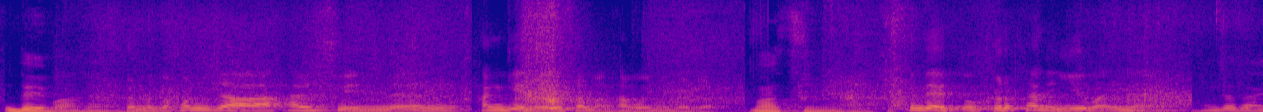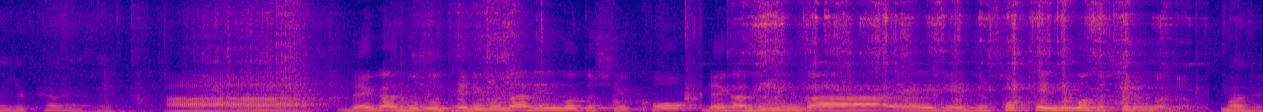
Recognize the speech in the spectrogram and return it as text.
네, 맞아요. 그러니까 혼자 할 수 있는 한계 내에서만 하고 있는 거죠. 맞습니다. 근데 또 그렇게 하는 이유가 있나요? 혼자 다니기 편해서요. 아, 내가 누구 데리고 다니는 것도 싫고, 내가 누군가에게 좀 속해 있는 것도 싫은 거죠. 맞아요.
